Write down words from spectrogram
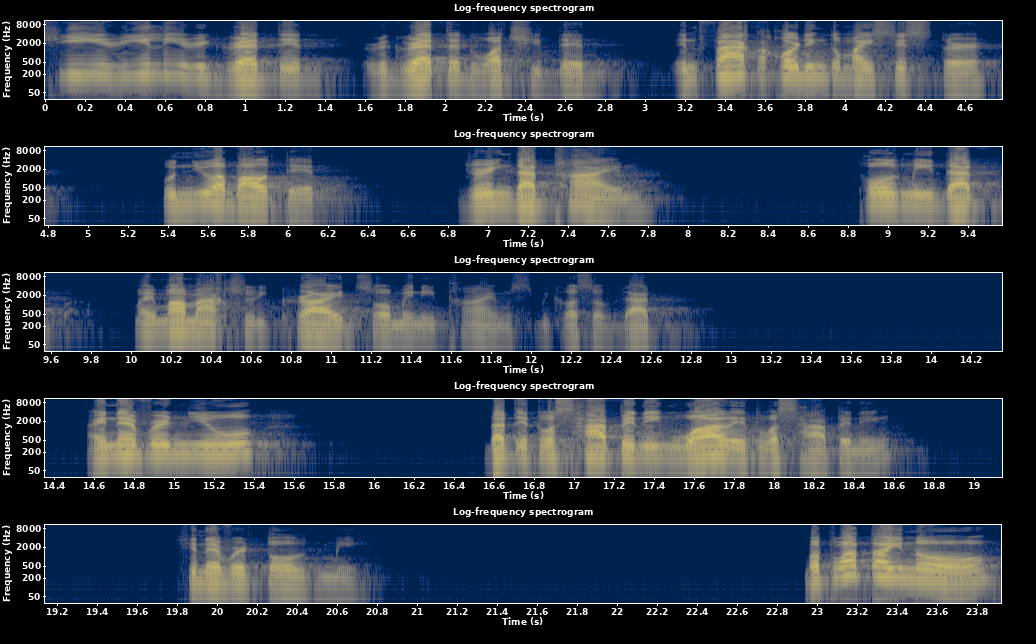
she really regretted, regretted what she did. In fact, according to my sister, who knew about it during that time, told me that my mom actually cried so many times because of that. I never knew that it was happening while it was happening. She never told me. But what I know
